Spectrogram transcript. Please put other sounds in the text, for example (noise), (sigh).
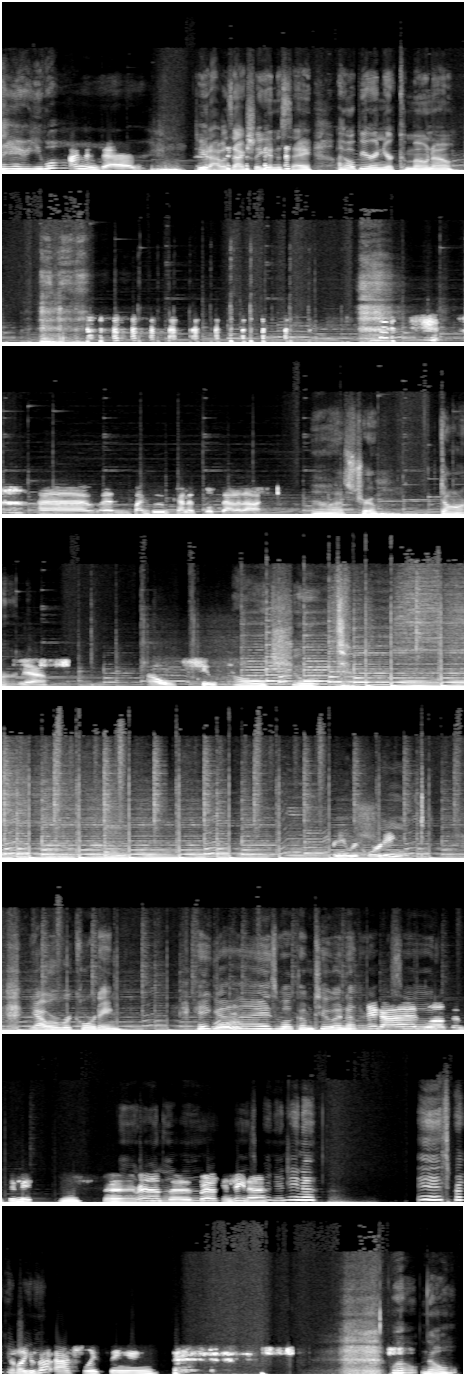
there you are. I'm in bed. Dude, I was actually going to say, (laughs) I hope you're in your kimono. Uh, my boob kind of slipped out of that. Oh, that's true. Darn. Yeah. Oh shoot. Oh, shoot. Are you recording? Yeah, we're recording. Hey guys, welcome to another. Hey guys, episode. welcome to the Around the Brooke and Jeanna. It's Brooke and Jeanna. It's Brooke. Like, is that actually singing? Well, no,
